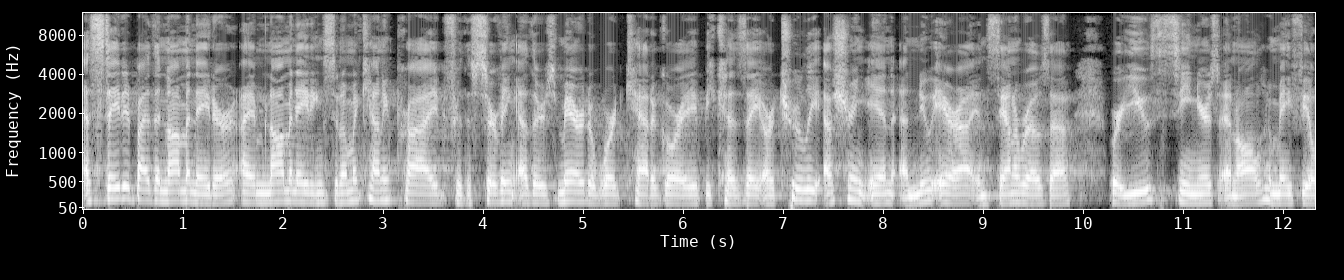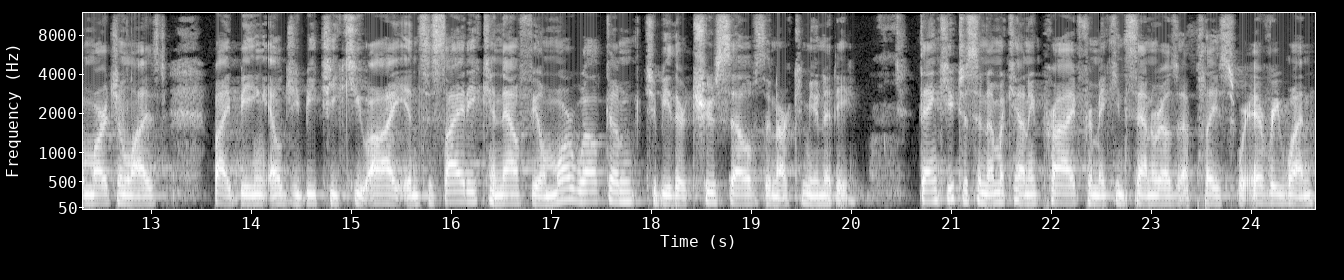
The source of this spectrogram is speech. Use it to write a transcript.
As stated by the nominator, I am nominating Sonoma County Pride for the Serving Others Merit Award category because they are truly ushering in a new era in Santa Rosa where youth, seniors, and all who may feel marginalized by being LGBTQI in society can now feel more welcome to be their true selves in our community. Thank you to Sonoma County Pride for making Santa Rosa a place where everyone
